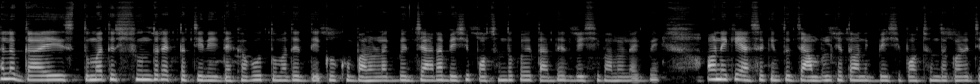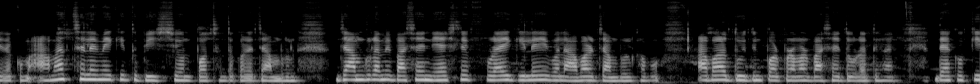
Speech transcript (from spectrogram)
হ্যালো গাইস তোমাদের সুন্দর একটা জিনিস দেখাবো। তোমাদের দেখো খুব ভালো লাগবে। যারা বেশি পছন্দ করে, তাদের বেশি ভালো লাগবে। অনেকে আছে কিন্তু জামরুল খেতে অনেক বেশি পছন্দ করে। যেরকম আমার ছেলে মেয়ে কিন্তু ভীষণ পছন্দ করে জামরুল। জামরুল আমি বাসায় নিয়ে আসলে ফুরাই গেলেই বলে আবার জামরুল খাব। আবার দুই দিন পর পর আমার বাসায় দৌড়াতে হয়। দেখো কি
